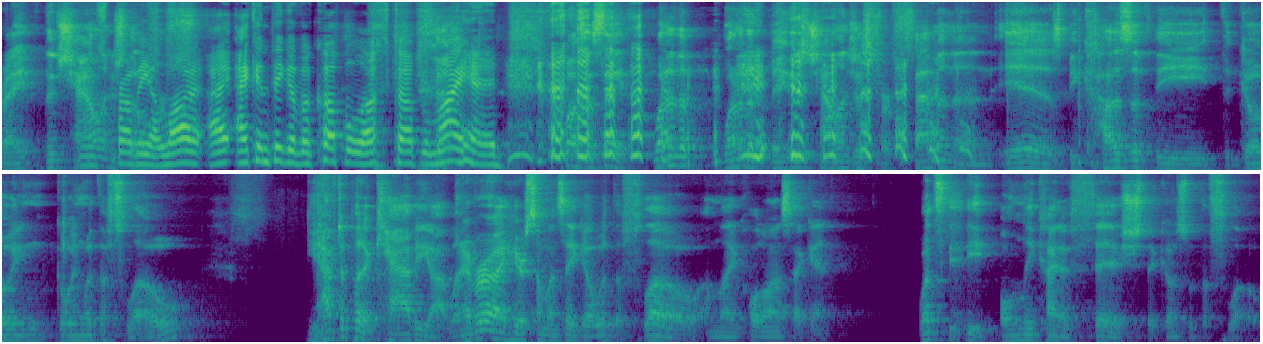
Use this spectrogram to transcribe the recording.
Right. The challenge. There's probably though, a lot. Of, I, I can think of a couple off the top of my head. well, say one of the one of the biggest challenges for feminine is because of the, the going going with the flow. You have to put a caveat. Whenever I hear someone say "go with the flow," I'm like, hold on a second What's the, only kind of fish that goes with the flow?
